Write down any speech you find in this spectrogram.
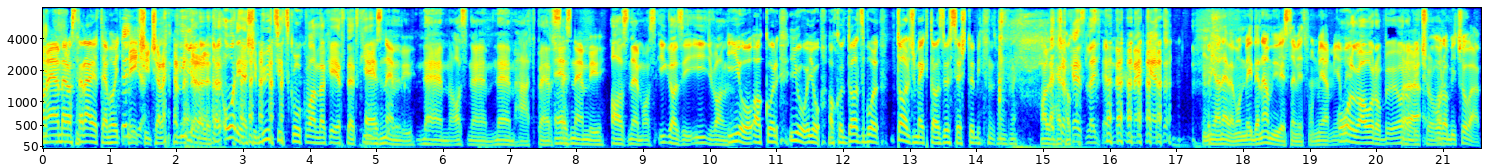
vannak. el, mert aztán rájöttem, hogy még Igen. sincs elegem Igen, belőle. tehát óriási műcickók vannak, érted? Ki? Ez nem mű. Nem, az nem, nem, hát persze. Ez nem mű. Az nem, az igazi, így van. Jó, akkor jó, jó, akkor dacból tartsd meg te az összes többit, ha lehet, Csak akkor. ez legyen neked. Mi a neve? Mond még, de nem művész nevét mond. Mi a, mi a Olga Orob, Orobicsova. Orobicsová?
